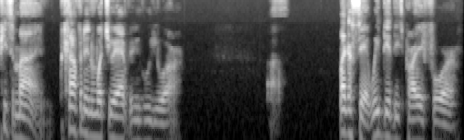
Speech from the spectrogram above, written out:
peace of mind, confident in what you have and who you are. Uh, like I said, we did these parties for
